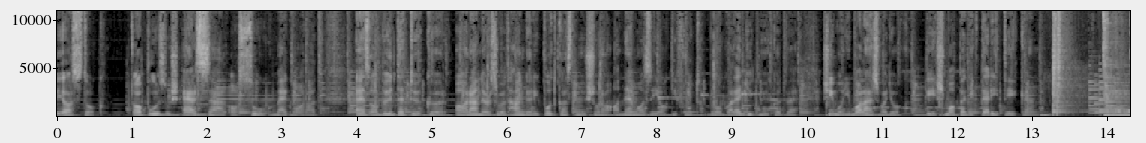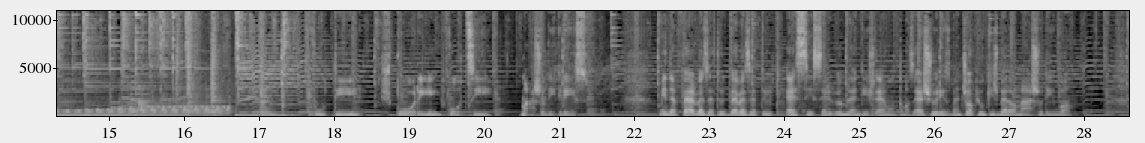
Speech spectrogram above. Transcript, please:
Sziasztok! A pulzus elszáll, a szó megmarad. Ez a Büntetőkör, a Runners World Hungary podcast műsora a Nem azé, aki fut bloggal együttműködve. Simonyi Balázs vagyok, és ma pedig terítéken. Futi, spori, foci. Második rész. Minden felvezetőt, bevezetőt, eszészerű ömlengést elmondtam az első részben, csapjunk is bele a másodikba.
